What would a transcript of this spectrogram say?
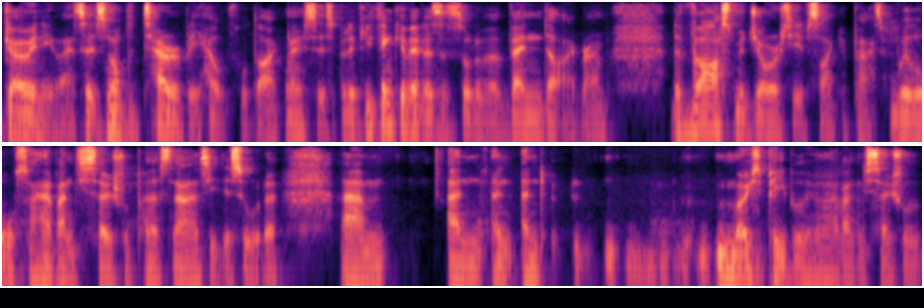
go anywhere. So it's not a terribly helpful diagnosis. But if you think of it as a sort of a Venn diagram, the vast majority of psychopaths will also have antisocial personality disorder. Um, and and and most people who have antisocial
